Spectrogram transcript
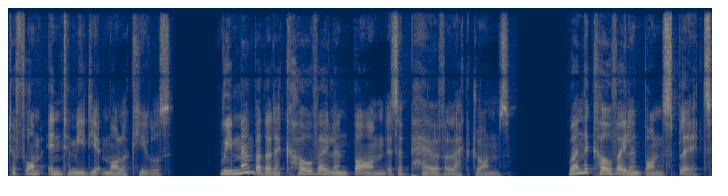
to form intermediate molecules. Remember that a covalent bond is a pair of electrons. When the covalent bond splits,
